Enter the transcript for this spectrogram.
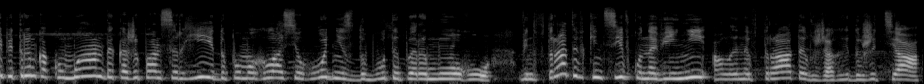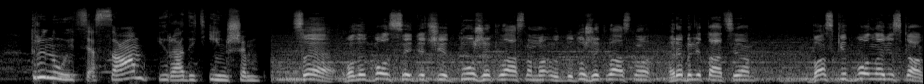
Саме підтримка команди, каже пан Сергій, допомогла сьогодні здобути перемогу. Він втратив кінцівку на війні, але не втратив жаги до життя. Тренується сам і радить іншим. Це волейбол сидячи, дуже класна, дуже класна реабілітація. Баскетбол на візках.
